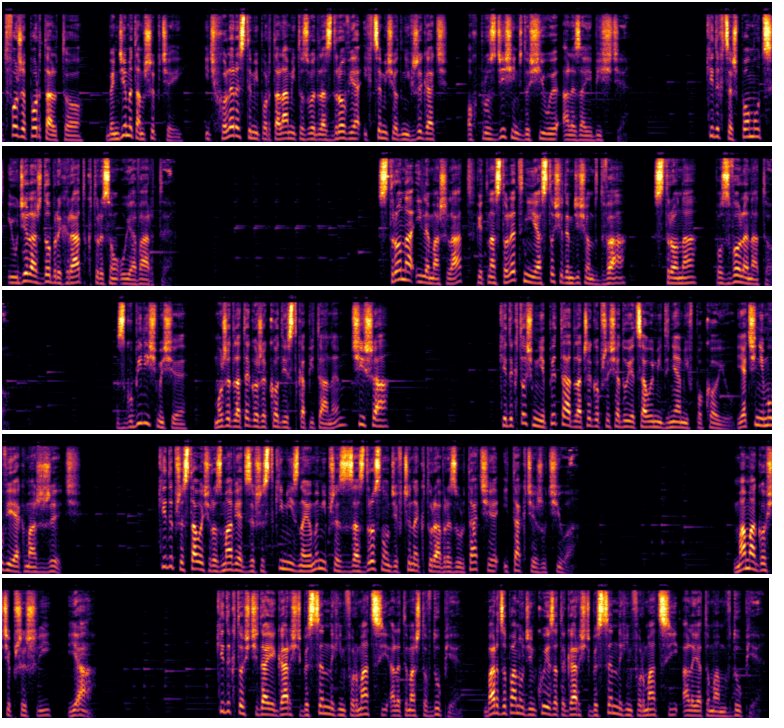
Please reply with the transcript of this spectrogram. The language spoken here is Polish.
Otworzę portal, to będziemy tam szybciej. Idź w cholerę z tymi portalami, to złe dla zdrowia i chce mi się od nich żygać. Och, plus 10 do siły, ale zajebiście. Kiedy chcesz pomóc i udzielasz dobrych rad, które są uja warte. Strona Ile masz lat? 15-letni ja 172. Strona Pozwolę na to. Zgubiliśmy się. Może dlatego, że kod jest kapitanem? Cisza. Kiedy ktoś mnie pyta, dlaczego przesiaduję całymi dniami w pokoju, ja ci nie mówię, jak masz żyć. Kiedy przestałeś rozmawiać ze wszystkimi znajomymi przez zazdrosną dziewczynę, która w rezultacie i tak cię rzuciła? Mama, goście przyszli, ja. Kiedy ktoś ci daje garść bezcennych informacji, ale ty masz to w dupie. Bardzo panu dziękuję za tę garść bezcennych informacji, ale ja to mam w dupie.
